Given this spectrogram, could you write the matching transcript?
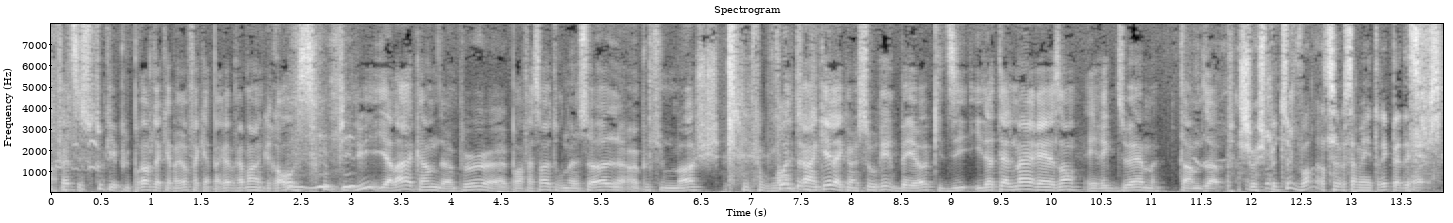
En fait, c'est surtout qu'il est plus proche de la caméra, fait qu'elle paraît vraiment grosse. Puis lui, il a l'air comme d'un peu euh, professeur tournesol, un peu sur le moche. Full tranquille avec avec un sourire BA qui dit Il a tellement raison, Éric Duhem, thumbs up. Je, je peux-tu le voir? Ça, ça m'intrigue ta description.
